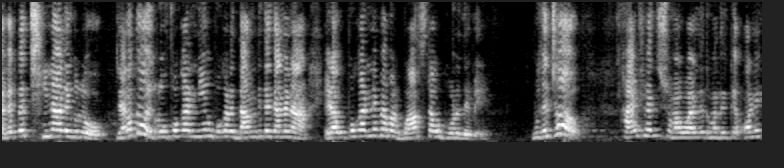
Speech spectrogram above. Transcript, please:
এক একটা ছিনার এগুলো। জানো তো? এগুলো উপকার নিয়ে উপকারের দাম দিতে জানে না। এরা উপকার নেবে আবার বাসটাও ভরে দেবে। বুঝেছ? হাই ফ্রেন্ডস সোমা ওয়ার্ল্ডে তোমাদেরকে অনেক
